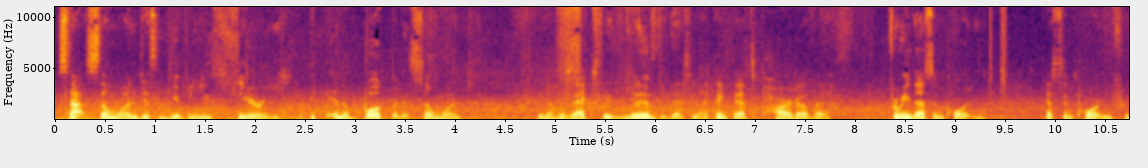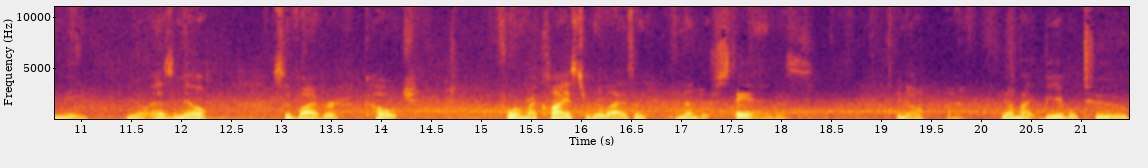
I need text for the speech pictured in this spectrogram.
it's not someone just giving you theory in a book, but it's someone you know, who's actually lived this. And I think that's part of it. For me, that's important. That's important for me, you know, as a male survivor coach, for my clients to realize and, and understand this, you know, uh, you know, I might be able to,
